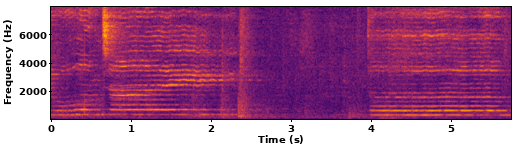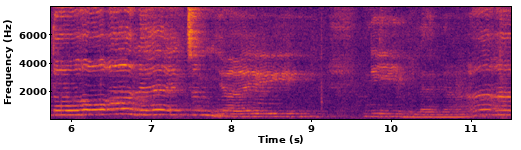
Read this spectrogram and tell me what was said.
ดวงใจ เติบโตเล็กจนใหญ่ นี่แหละนะอะ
